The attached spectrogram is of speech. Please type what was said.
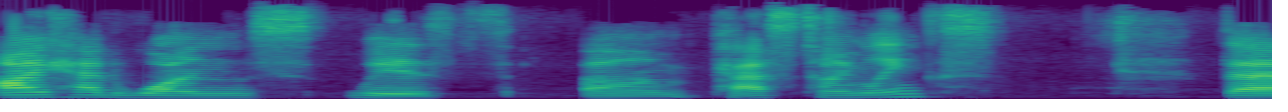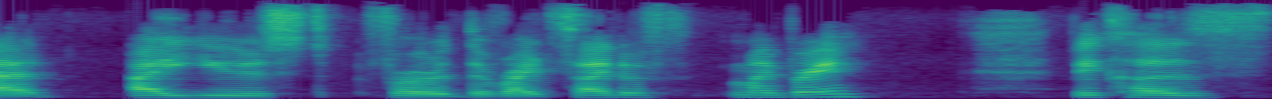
I had ones with um, past time links that I used for the right side of my brain because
